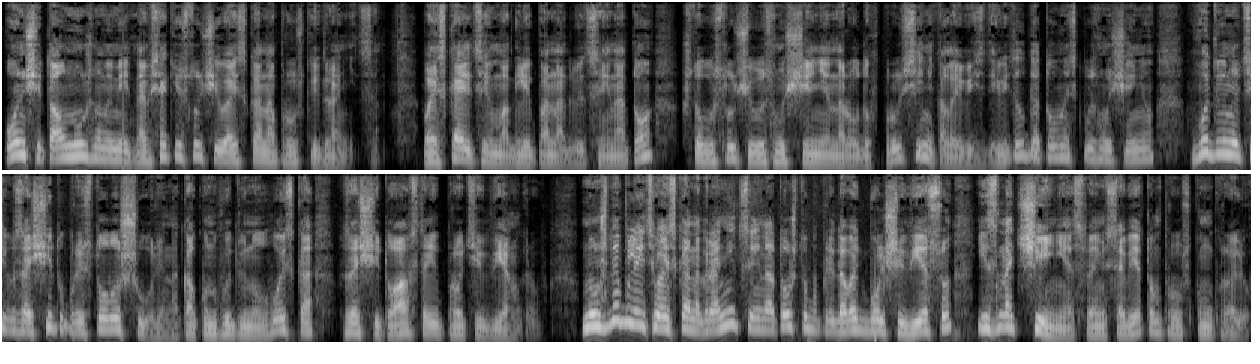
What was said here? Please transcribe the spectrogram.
он считал нужным иметь на всякий случай войска на прусской границе. Войска эти могли понадобиться и на то, чтобы в случае возмущения народов Пруссии Николай везде видел готовность к возмущению, выдвинуть их в защиту престола Шурина, как он выдвинул войска в защиту Австрии против венгров. Нужны были эти войска на границе и на то, чтобы придавать больше весу и значения своим советам прусскому королю.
